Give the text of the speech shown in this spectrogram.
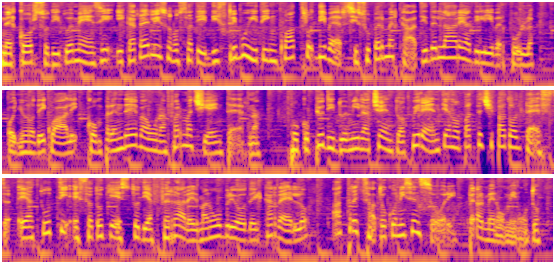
Nel corso di due mesi i carrelli sono stati distribuiti in quattro diversi supermercati dell'area di Liverpool, ognuno dei quali comprendeva una farmacia interna. Poco più di 2100 acquirenti hanno partecipato al test e a tutti è stato chiesto di afferrare il manubrio del carrello attrezzato con i sensori per almeno un minuto.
